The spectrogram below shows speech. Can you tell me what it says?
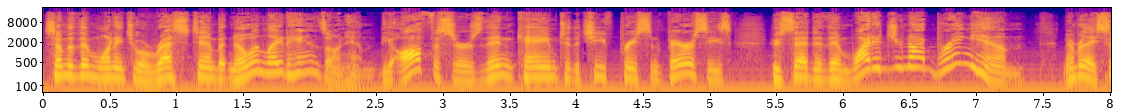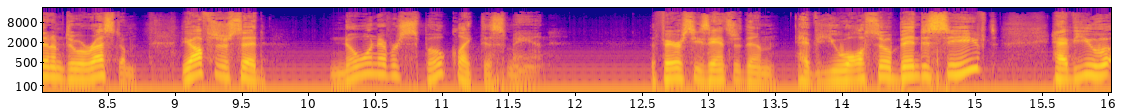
some of them wanting to arrest him, but no one laid hands on him. The officers then came to the chief priests and Pharisees, who said to them, Why did you not bring him? Remember, they sent him to arrest him. The officer said, No one ever spoke like this man. The Pharisees answered them, Have you also been deceived? Have you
